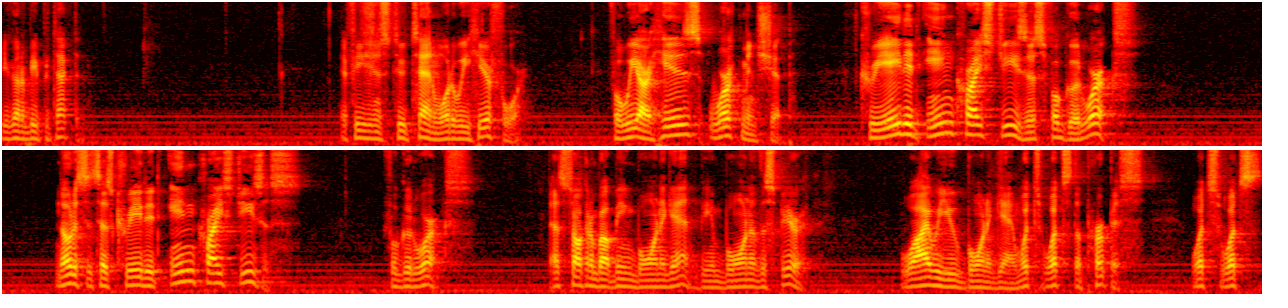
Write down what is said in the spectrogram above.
you're going to be protected. Ephesians 2:10 What are we here for? For we are his workmanship created in Christ Jesus for good works. Notice it says created in Christ Jesus for good works. That's talking about being born again, being born of the Spirit. Why were you born again? What's, what's the purpose? What's, what's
